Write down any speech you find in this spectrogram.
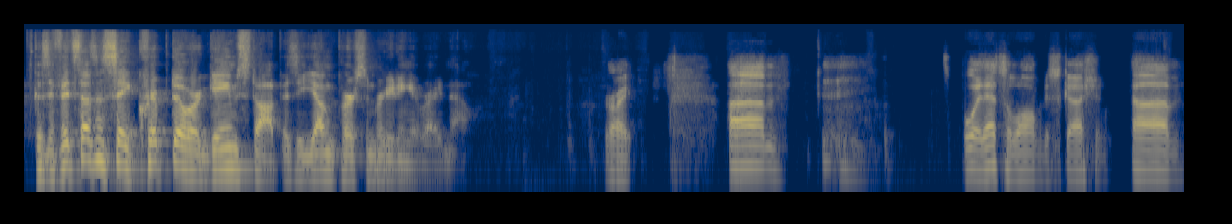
Because if it doesn't say crypto or GameStop, is a young person reading it right now, right? Um, boy, that's a long discussion. Um,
